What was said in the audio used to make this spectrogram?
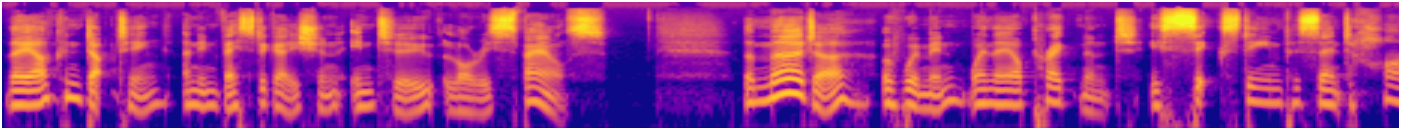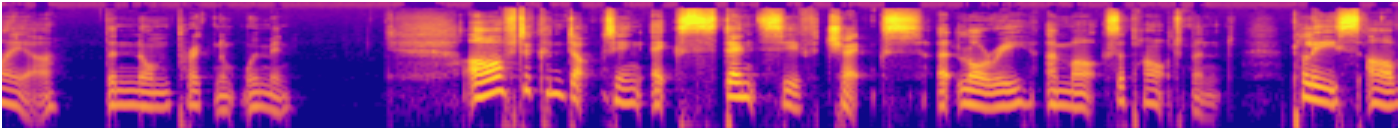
they are conducting an investigation into Lori's spouse. The murder of women when they are pregnant is 16% higher than non pregnant women. After conducting extensive checks at Lori and Mark's apartment, police are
